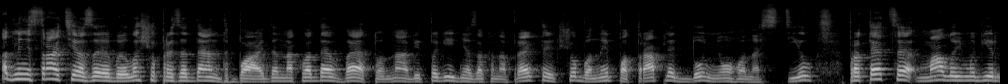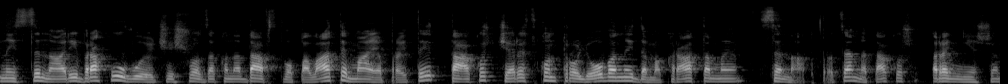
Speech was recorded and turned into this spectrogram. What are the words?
Адміністрація заявила, що президент Байден накладе вето на відповідні законопроекти, якщо вони потраплять до нього на стіл. Проте це малоймовірний сценарій, враховуючи, що законодавство палати має пройти також через контрольований демократами Сенат. Про це ми також раніше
